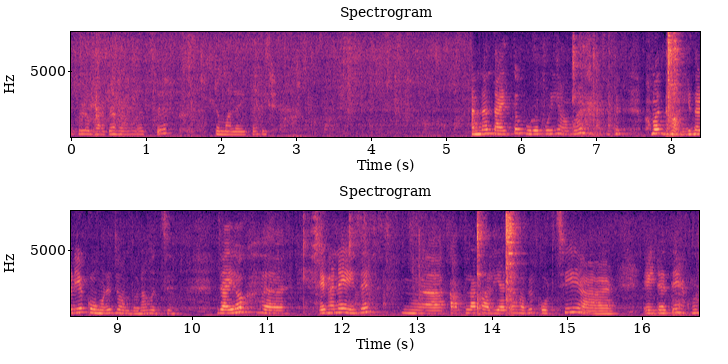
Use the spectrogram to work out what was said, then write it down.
এগুলো ভাজা হয়ে গেছে। এটা মালাইকারি রান্নার দায়িত্ব পুরোপুরি আমার। আমার দাঁড়িয়ে দাঁড়িয়ে কোমরে যন্ত্রণা হচ্ছে। যাই হোক এখানে এই যে কাতলা কালিয়াটা হবে করছি, আর এইটাতে এখন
